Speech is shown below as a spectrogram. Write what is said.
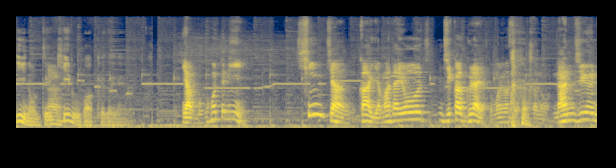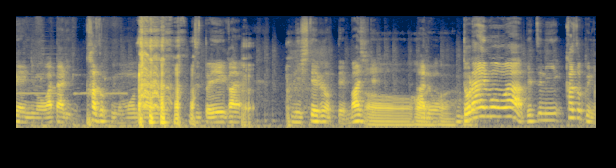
いいのできるわけで、いや僕本当にしんちゃんか山田洋次かぐらいだと思いますよ。その何十年にもわたり家族の問題をずっと映画にしてるのってマジあで。ーあの、はいはい。ドラえもんは別に家族に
